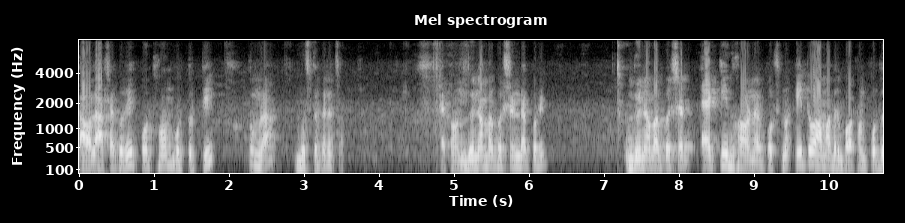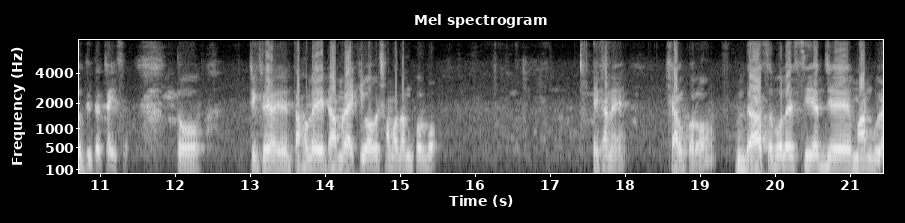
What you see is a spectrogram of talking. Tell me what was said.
তাহলে আশা করি প্রথম উত্তরটি তোমরা বুঝতে পেরেছ। এখন দুই নম্বর কোশ্চেনটা করি। দুই নম্বর কোশ্চেন একই ধরনের প্রশ্ন, এটাও আমাদের গঠন পদ্ধতিতে চাইছে। তো ঠিক তাহলে এটা আমরা একইভাবে সমাধান করব। এখানে খেয়াল করো দেওয়া আছে বলে সি এর যে মানগুলো,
